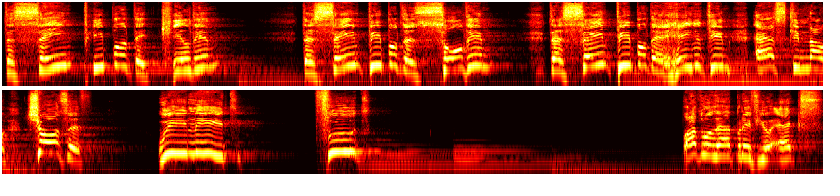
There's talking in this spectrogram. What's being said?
The same people that killed him, the same people that sold him, the same people that hated him, ask him now, Joseph, we need food. What will happen if your ex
